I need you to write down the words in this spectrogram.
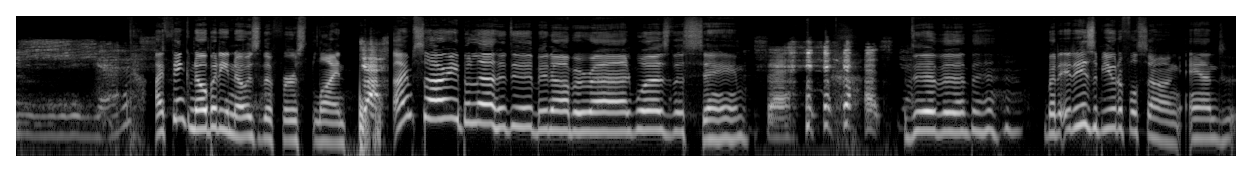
Yes. I think nobody knows the first line. Yes. I'm sorry, beloved, but was the same. Yes. But it is a beautiful song, and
